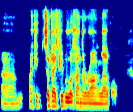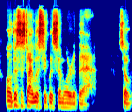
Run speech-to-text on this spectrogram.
Um, I think sometimes people look on the wrong level oh, this is stylistically similar to that. So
